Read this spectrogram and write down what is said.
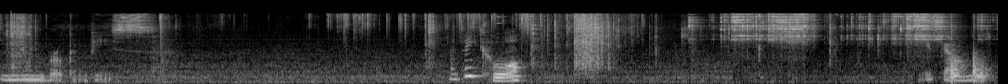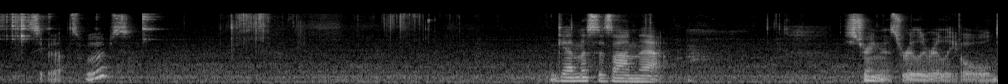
And broken piece. Aren't they cool? Going. Let's see what else. Whoops. Again, this is on that string that's really, really old.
